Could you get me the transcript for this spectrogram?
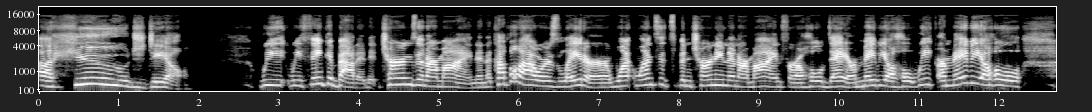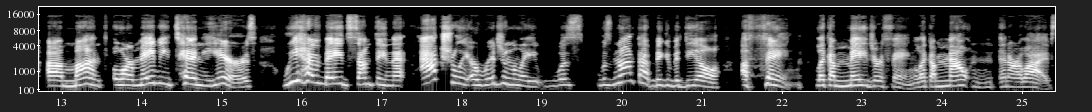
a huge deal. We we think about it, it churns in our mind and a couple hours later, once it's been churning in our mind for a whole day or maybe a whole week or maybe a whole uh, month or maybe 10 years, we have made something that actually originally was was not that big of a deal a thing like a major thing like a mountain in our lives.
